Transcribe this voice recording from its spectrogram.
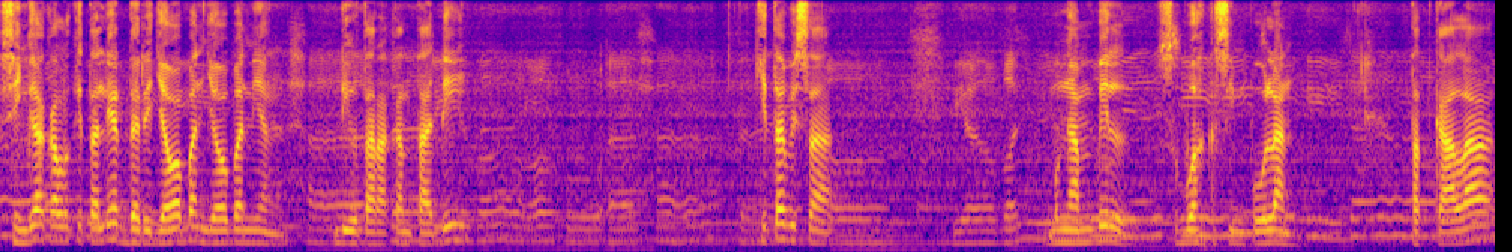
Sehingga kalau kita lihat dari jawaban-jawaban yang diutarakan tadi, kita bisa mengambil sebuah kesimpulan tatkala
